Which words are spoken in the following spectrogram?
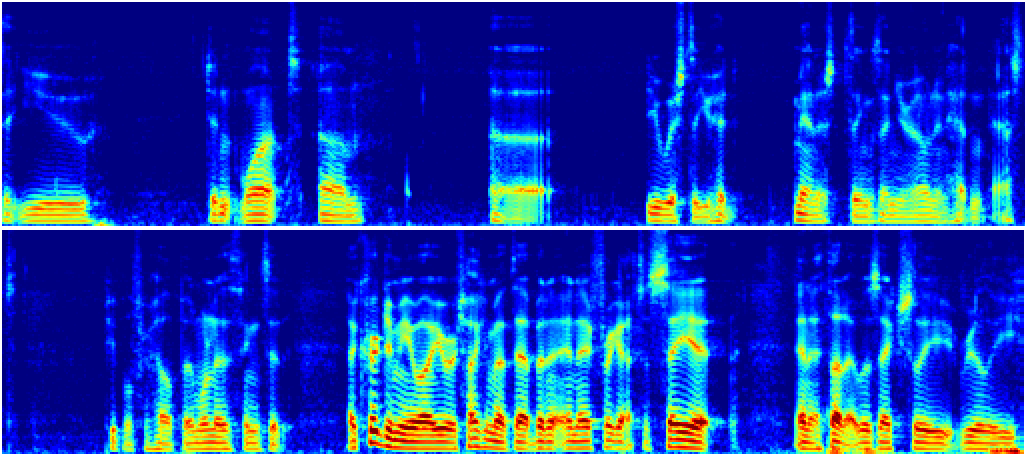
that you didn't want, um, uh, you wish that you had managed things on your own and hadn't asked people for help. And one of the things that occurred to me while you were talking about that, but and I forgot to say it, and I thought it was actually really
